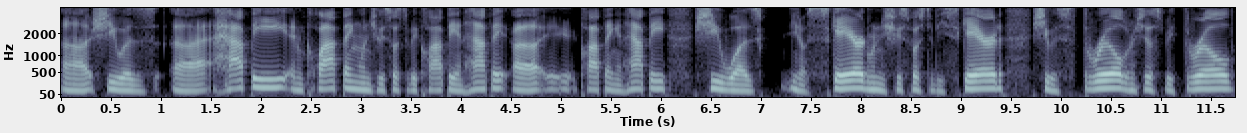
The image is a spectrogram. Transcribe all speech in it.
Uh, she was uh, happy and clapping when she was supposed to be clappy and happy, uh, clapping and happy. She was, you know, scared when she was supposed to be scared. She was thrilled when she was supposed to be thrilled,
